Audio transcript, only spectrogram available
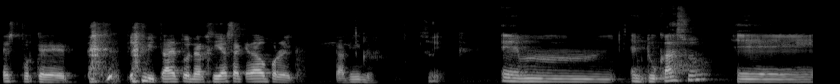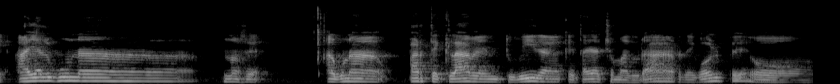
es porque la mitad de tu energía se ha quedado por el Sí. Em, en, tu caso, eh, ¿hay alguna, no sé, alguna parte clave en tu vida que te haya hecho madurar de golpe o,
